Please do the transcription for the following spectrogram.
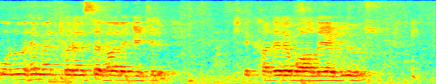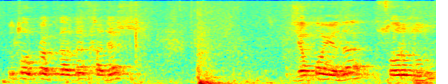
onu hemen törensel hale getirip işte kadere bağlayabiliyoruz. Bu topraklarda kader, Japonya'da sorumluluk.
